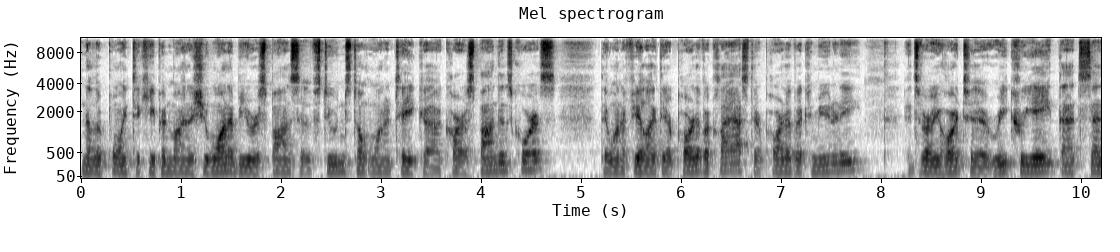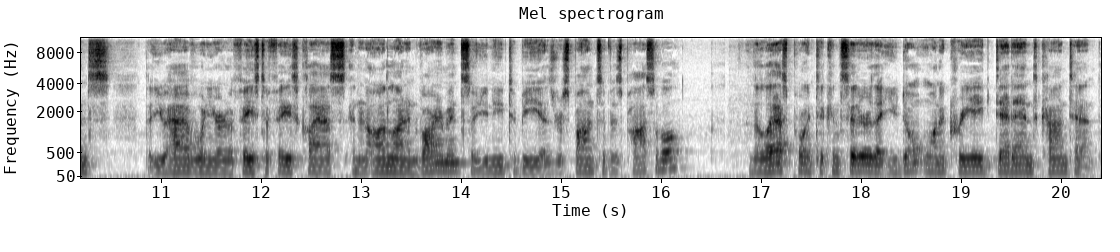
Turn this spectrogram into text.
Another point to keep in mind is you want to be responsive. Students don't want to take a correspondence course. They want to feel like they're part of a class, they're part of a community. It's very hard to recreate that sense that you have when you're in a face-to-face -face class in an online environment, so you need to be as responsive as possible. And the last point to consider that you don't want to create dead-end content.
